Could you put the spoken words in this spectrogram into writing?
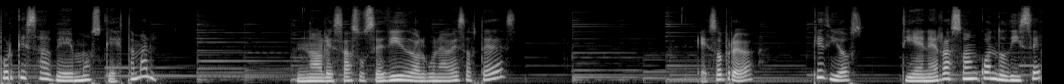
porque sabemos que está mal. ¿No les ha sucedido alguna vez a ustedes? Eso prueba que Dios tiene razón cuando dice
